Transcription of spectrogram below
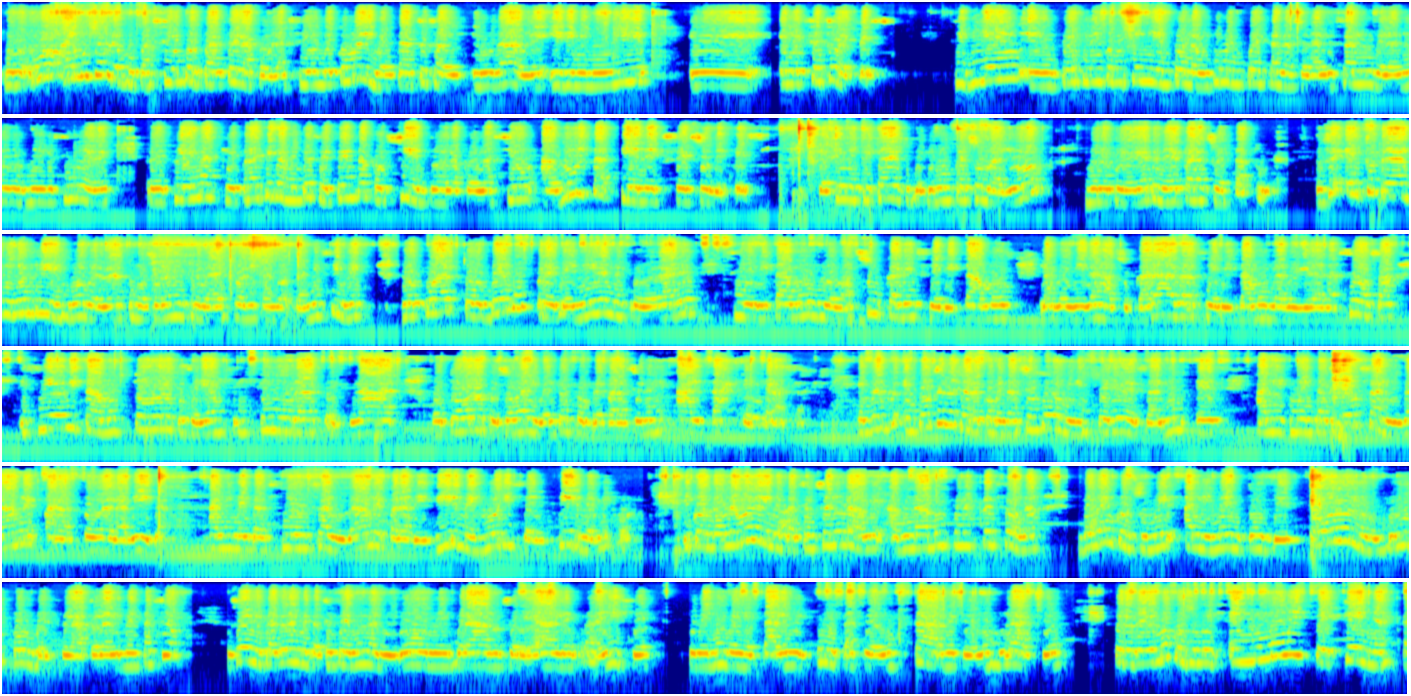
Bueno, hay mucha preocupación por parte de la población de cómo alimentarse saludable y disminuir eh, el exceso de peso. Si bien eh, ustedes tienen conocimiento, la última encuesta nacional de salud del año 2019 refleja que prácticamente el 70% de la población adulta tiene exceso de peso. ¿Qué significa eso? Que tiene un peso mayor de lo que debería tener para su estatura. Entonces, esto trae algunos riesgos, ¿verdad? Como son las enfermedades crónicas no transmisibles, lo cual podemos prevenir en nuestros hogares si evitamos los azúcares, si evitamos las bebidas azucaradas, si evitamos la bebida gaseosa y si evitamos todo lo que serían frituras, snacks o todo lo que son alimentos con preparaciones altas en grasa. Entonces, nuestra recomendación como Ministerio de Salud es Alimentación saludable para toda la vida. Alimentación saludable para vivir mejor y sentirme mejor. Y cuando hablamos de alimentación saludable, hablamos que las personas deben consumir alimentos de todos los grupos del plato de la alimentación. Entonces, en el plato de la alimentación tenemos almidones, granos, cereales, raíces, tenemos vegetales y frutas, tenemos carne, tenemos lácteos pero debemos consumir en muy pequeñas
